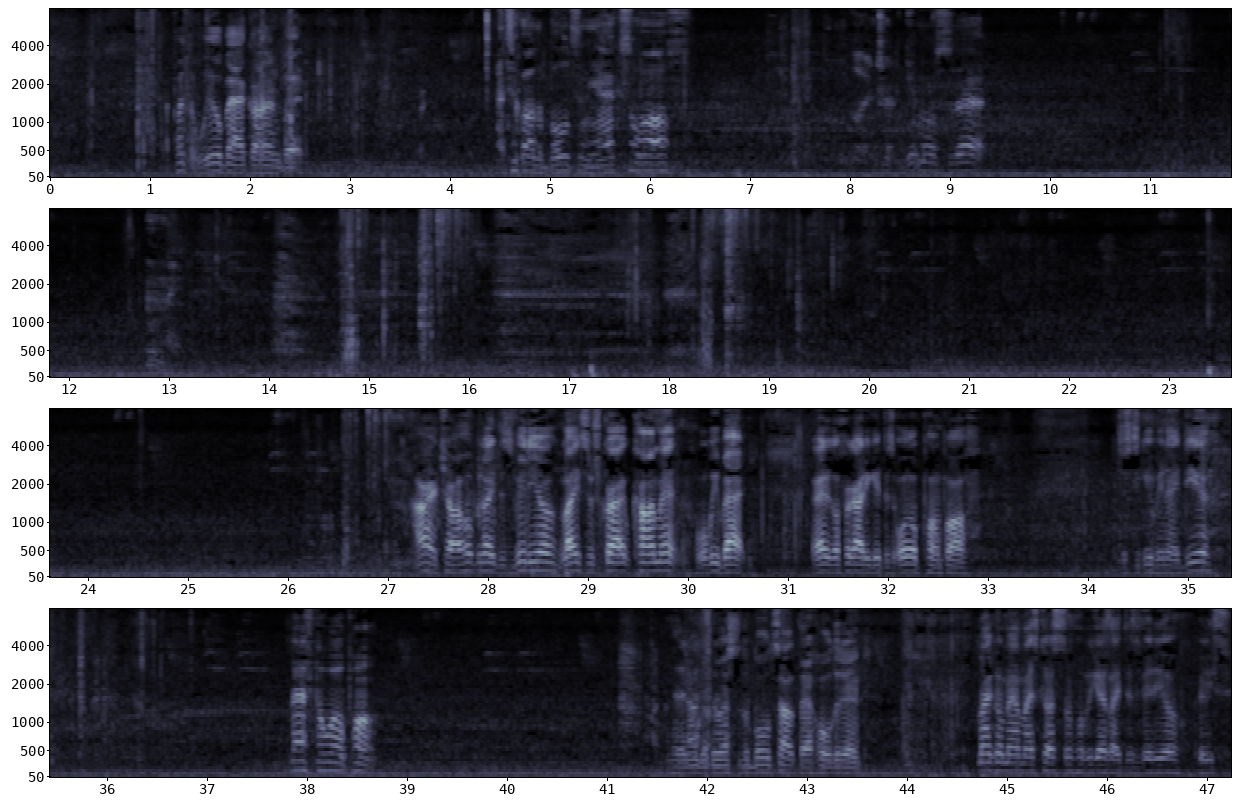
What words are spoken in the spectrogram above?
I put the wheel back on, but I took all the bolts and the axle off. Go ahead and try to get most of that. all right y'all. I hope you like this video. Like subscribe comment. We'll be back. I gotta go figure out how to get this oil pump off. Just to give you an idea. That's the oil pump. And then i'll get the rest of the bolts out that hold it in. Michael Mad Mike's Custom. Hope you guys like this video. Peace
